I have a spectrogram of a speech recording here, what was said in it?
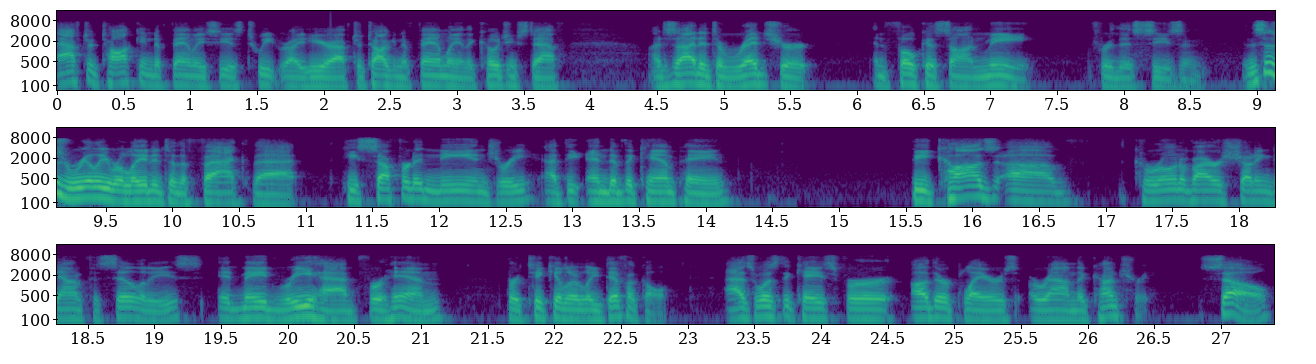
After talking to family, see his tweet right here. After talking to family and the coaching staff, I decided to redshirt and focus on me for this season. This is really related to the fact that he suffered a knee injury at the end of the campaign because of coronavirus shutting down facilities. It made rehab for him particularly difficult, as was the case for other players around the country. So,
